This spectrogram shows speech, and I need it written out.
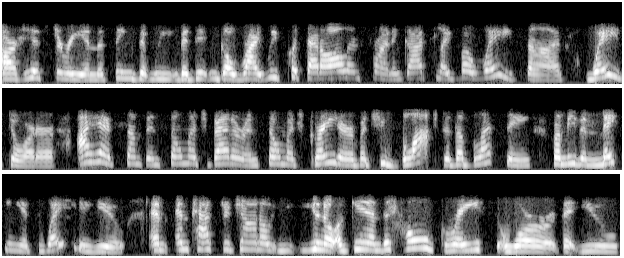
our history and the things that we that didn't go right. We put that all in front. And God's like, but wait, son, wait, daughter, I had something so much better and so much greater, but you blocked the blessing from even making its way to you. And and Pastor John, oh, you know, again, this whole grace word that you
